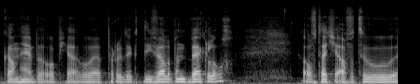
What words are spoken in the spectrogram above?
kan hebben op jouw product development backlog. Of dat je af en toe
